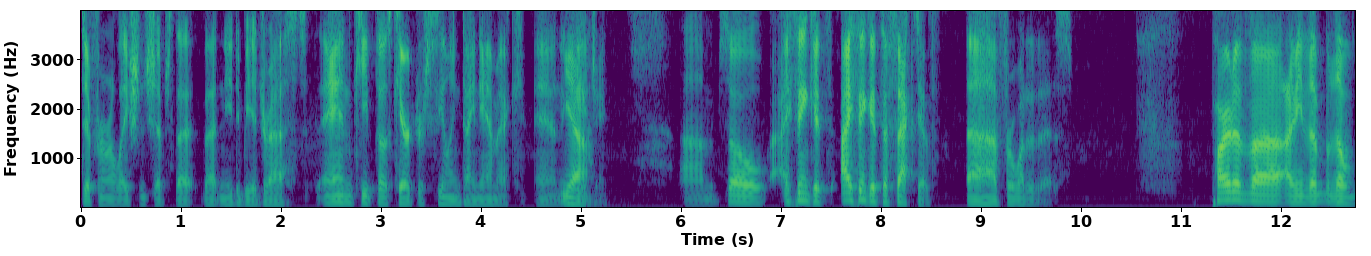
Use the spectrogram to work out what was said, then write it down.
different relationships that that need to be addressed and keep those characters feeling dynamic and Yeah. engaging um so i think it's i think it's effective uh for what it is part of uh i mean the the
